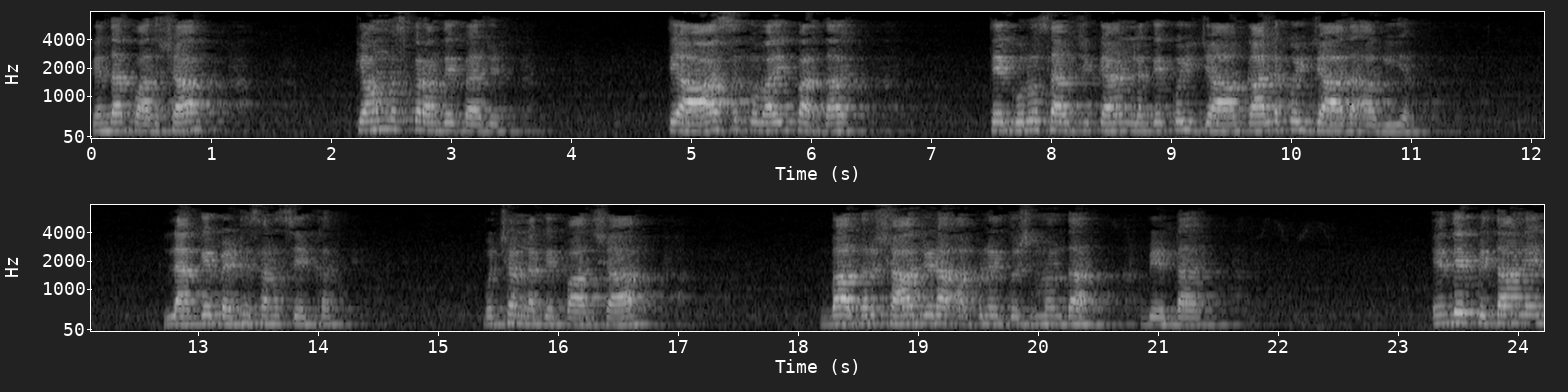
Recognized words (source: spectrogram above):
ਕਹਿੰਦਾ ਪਾਦਸ਼ਾਹ ਕਿਉਂ ਮੁਸਕਰਾਉਂਦੇ ਪੈ ਜੇ? ਇਤਿਹਾਸ ਗਵਾਹੀ ਭਰਦਾ ਤੇ ਗੁਰੂ ਸਾਹਿਬ ਜੀ ਕਹਿਣ ਲੱਗੇ, ਕੋਈ ਜਾ, ਗੱਲ ਕੋਈ ਯਾਦ ਆ ਗਈ ਆ। ਲਾਗੇ ਬੈਠੇ ਸਨ ਸਿੱਖ। ਪੁੱਛਣ ਲੱਗੇ ਪਾਦਸ਼ਾਹ ਬਹਾਦਰ ਸ਼ਾਹ ਜਿਹੜਾ ਆਪਣੇ ਦੁਸ਼ਮਣ ਦਾ ਬੇਟਾ ਹੈ ਇਹਦੇ ਪਿਤਾ ਨੇ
